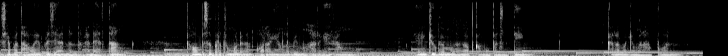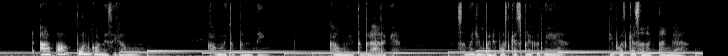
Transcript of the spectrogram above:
Siapa tahu di perjalanan akan datang, kamu bisa bertemu dengan orang yang lebih menghargai kamu, yang juga menganggap kamu penting. Karena bagaimanapun, apa pun kondisi kamu, kamu itu penting. Kamu itu berharga. Sampai jumpa di podcast berikutnya ya, di podcast anak tangga.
